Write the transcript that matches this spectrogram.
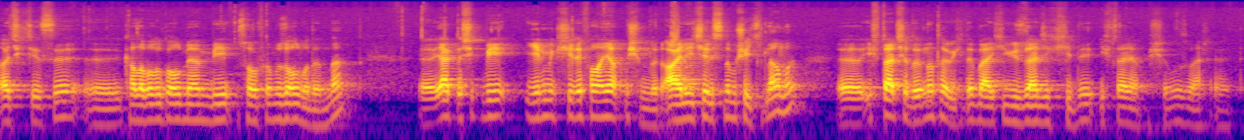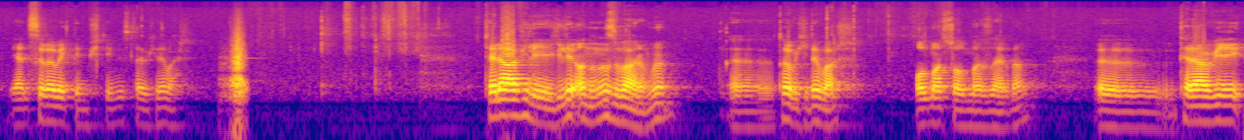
açıkçası e, kalabalık olmayan bir soframız olmadığından e, yaklaşık bir 20 kişiyle falan yapmışımdır. Aile içerisinde bu şekilde ama iftar çadırında tabii ki de belki yüzlerce kişiyle iftar yapmışlığımız var. Evet. Yani sıra beklemişliğimiz tabii ki de var. İle ilgili anınız var mı? Ee, tabii ki de var. Olmazsa olmazlardan. Teravih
